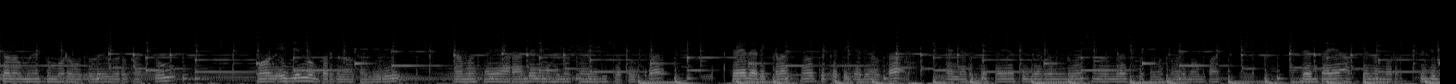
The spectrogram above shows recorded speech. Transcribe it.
Assalamualaikum warahmatullahi wabarakatuh. Mohon izin memperkenalkan diri. Nama saya Raden Muhammad Wahyudi Saputra. Saya dari kelas Nautika 3 Delta. NRP saya 362190054 dan saya absen nomor 17.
